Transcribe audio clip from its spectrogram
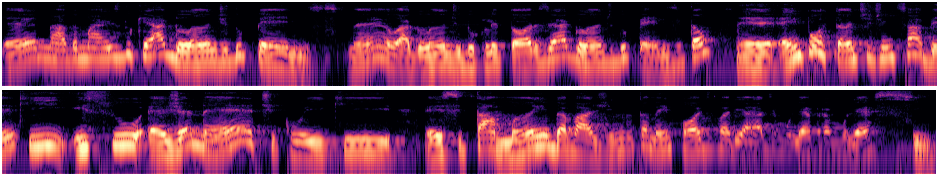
é nada mais do que a glande do pênis, né? A glande do clitóris é a glande do pênis. Então, é, é importante a gente saber que isso é genético e que esse tamanho da vagina também pode variar de mulher para mulher, sim.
